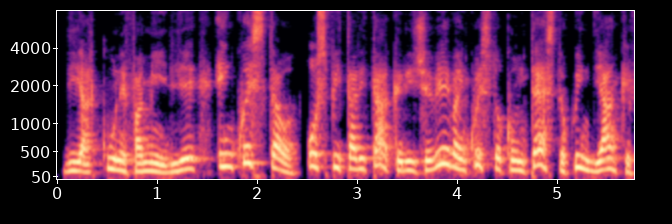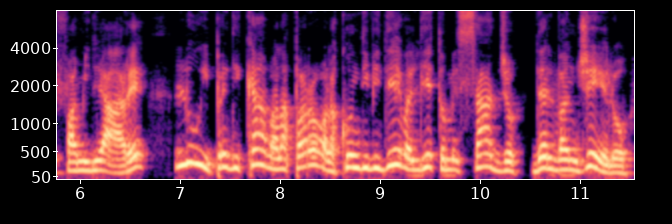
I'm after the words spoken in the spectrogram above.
di alcune famiglie e in questa ospitalità che riceveva, in questo contesto quindi anche familiare, lui predicava la parola, condivideva il lieto messaggio del Vangelo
